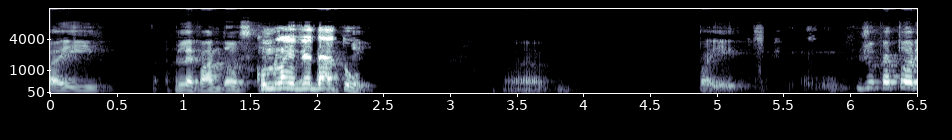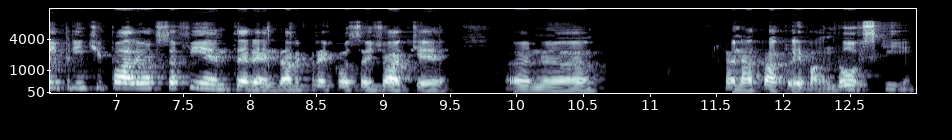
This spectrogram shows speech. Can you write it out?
Păi, Lewandowski... Cum l-ai vedea tu? Uh, păi, jucătorii principali o să fie în teren, dar cred că o să joace în, uh, în atac Lewandowski,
